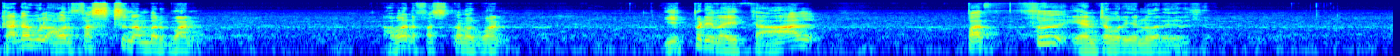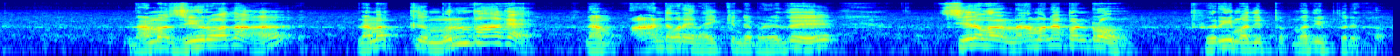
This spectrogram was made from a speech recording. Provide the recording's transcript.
கடவுள் அவர் ஃபஸ்ட்டு நம்பர் ஒன் அவர் ஃபஸ்ட் நம்பர் ஒன் இப்படி வைத்தால் பத்து என்ற ஒரு எண் வருகிறது. நம்ம ஜீரோ தான் நமக்கு முன்பாக நாம் ஆண்டவரை வைக்கின்ற பொழுது ஜீரோவரை நாம் என்ன பண்ணுறோம் பெரிய மதிப்பு மதிப்பு இருக்கிறோம்.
